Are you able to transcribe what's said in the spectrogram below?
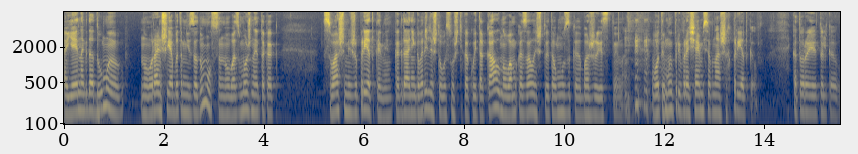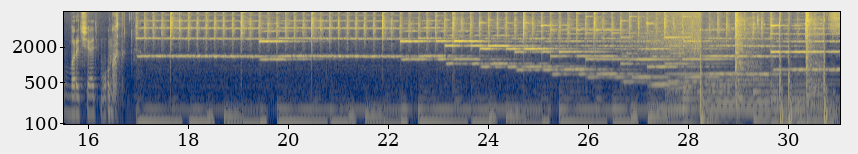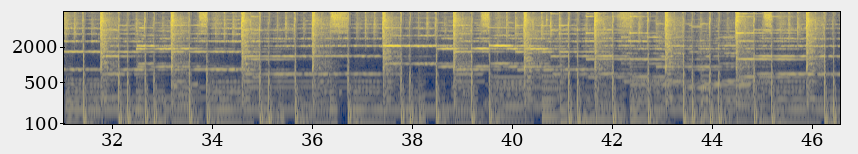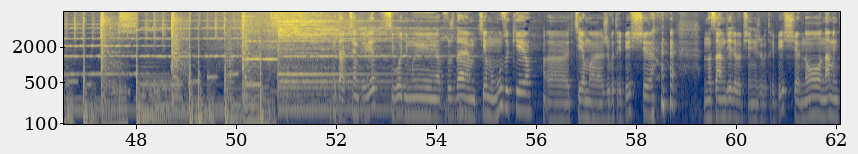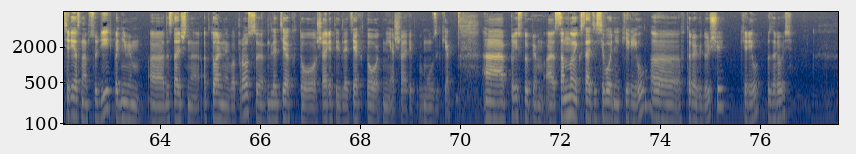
А я иногда думаю, ну, раньше я об этом не задумался, но, возможно, это как с вашими же предками, когда они говорили, что вы слушаете какой-то кал, но вам казалось, что эта музыка божественна. Вот и мы превращаемся в наших предков, которые только ворчать могут. Тему музыки, э, тема животрепещущая. На самом деле вообще не животрепещущая, но нам интересно обсудить, поднимем э, достаточно актуальные вопросы для тех, кто шарит и для тех, кто не шарит в музыке. Э, приступим. Э, со мной, кстати, сегодня Кирилл, э, второй ведущий. Кирилл, поздоровайся.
